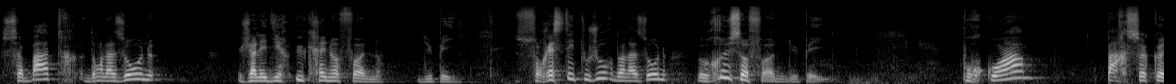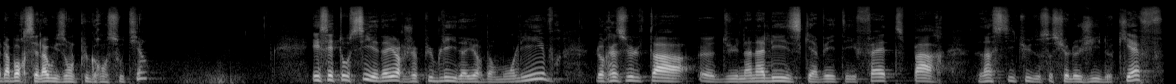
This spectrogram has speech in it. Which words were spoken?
se battre dans la zone, j'allais dire, ukrainophone du pays. Ils sont restés toujours dans la zone russophone du pays. Pourquoi? Parce que d'abord c'est là où ils ont le plus grand soutien. Et c'est aussi, et d'ailleurs je publie d'ailleurs dans mon livre, le résultat euh, d'une analyse qui avait été faite par l'Institut de sociologie de Kiev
